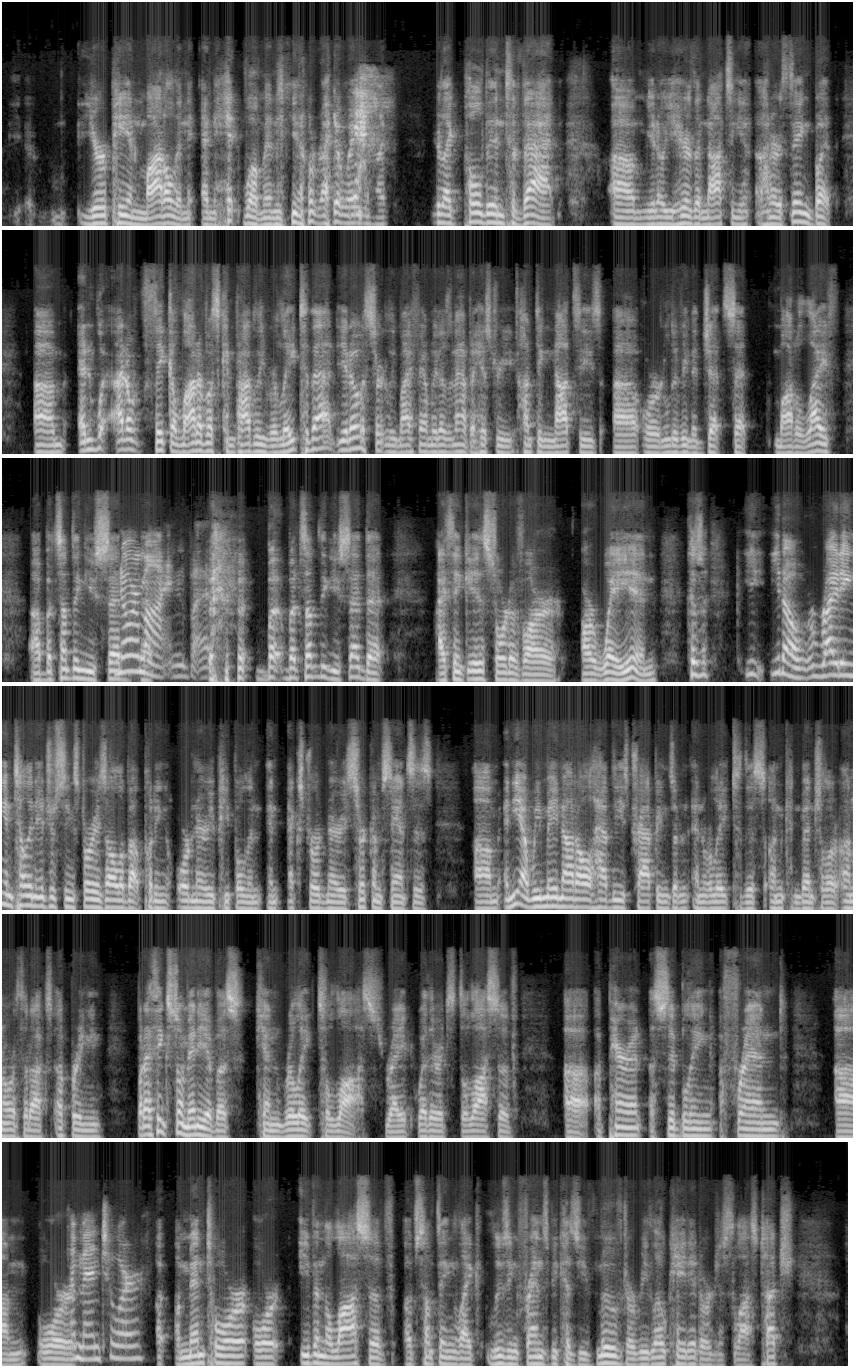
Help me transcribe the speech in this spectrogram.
european model and, and hit woman you know right away. Yeah. you're, like, you're like pulled into that. Um, you know you hear the nazi hunter thing but um, and I don't think a lot of us can probably relate to that. You know, certainly my family doesn't have a history hunting Nazis uh, or living a jet set model life. Uh, but something you said, nor that, mine, but but but something you said that I think is sort of our our way in because you, you, know writing and telling interesting stories all about putting ordinary people in, in extraordinary circumstances. Um, and yeah, we may not all have these trappings and, and relate to this unconventional or unorthodox upbringing but I think so many of us can relate to loss, right? Whether it's the loss of uh, a parent, a sibling, a friend, um, or a mentor, a, a, mentor, or even the loss of of something like losing friends because you've moved or relocated or just lost touch.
